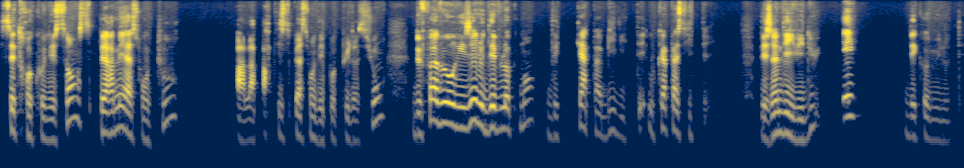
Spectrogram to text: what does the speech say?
Cette reconnaissance permet à son tour, par la participation des populations, de favoriser le développement des capacités ou capacités des individus et des communautés.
